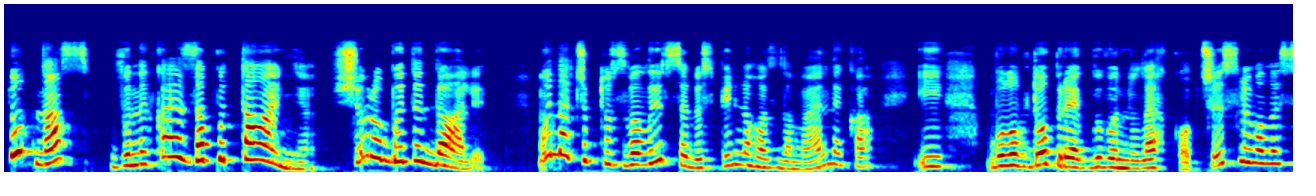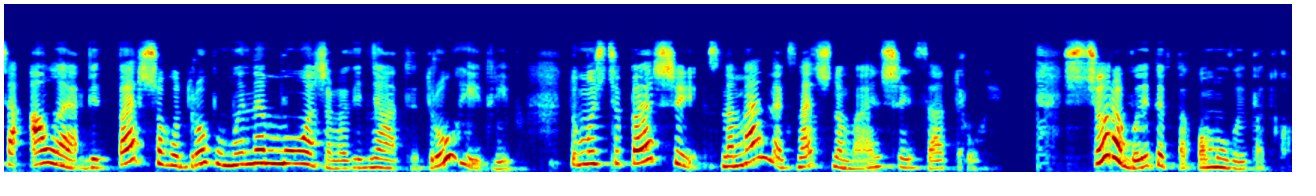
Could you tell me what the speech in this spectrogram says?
Тут в нас виникає запитання, що робити далі. Ми начебто звели все до спільного знаменника, і було б добре, якби воно легко обчислювалося, але від першого дробу ми не можемо відняти другий дріб, тому що перший знаменник значно менший за другий. Що робити в такому випадку?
